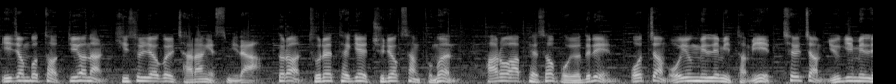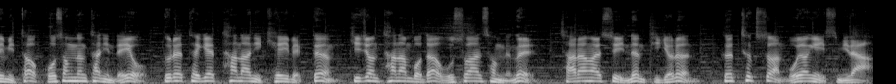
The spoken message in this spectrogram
이전부터 뛰어난 기술력을 자랑했습니다. 그런 두레텍의 주력 상품은 바로 앞에서 보여드린 5.56mm 및 7.62mm 고성능 탄인데요. 두레텍의 탄환이 K100 등 기존 탄환보다 우수한 성능을 자랑할 수 있는 비결은 그 특수한 모양에 있습니다.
